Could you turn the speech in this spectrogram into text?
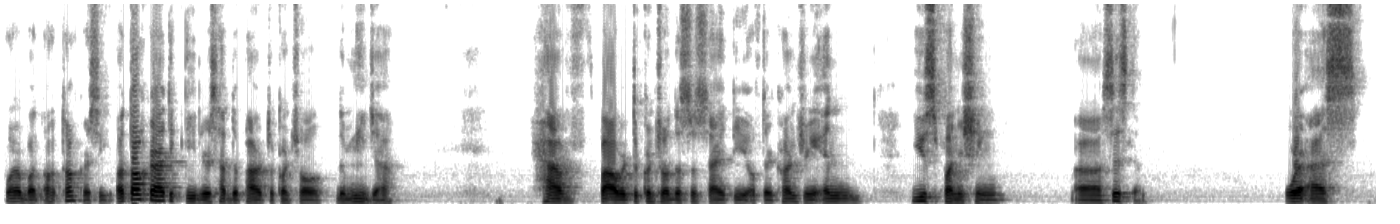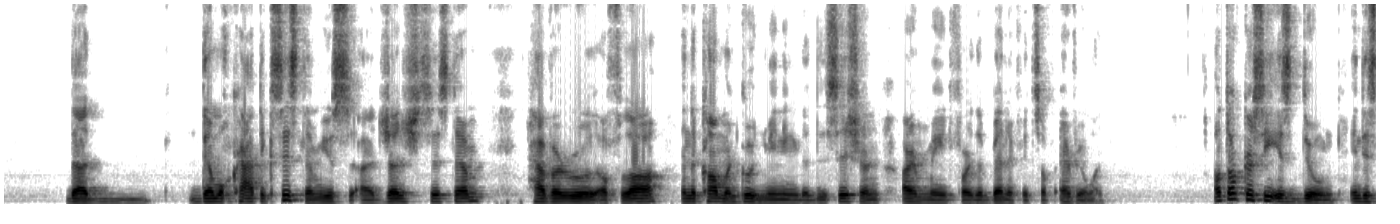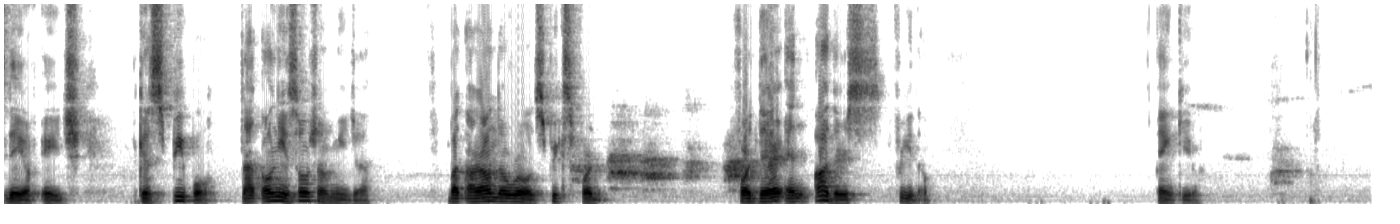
What about autocracy? Autocratic leaders have the power to control the media, have power to control the society of their country, and use punishing uh, system. Whereas the democratic system use a judge system, have a rule of law, and the common good, meaning the decision are made for the benefits of everyone. Autocracy is doomed in this day of age because people, not only in social media, but around the world speaks for for their and others' freedom. Thank you.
